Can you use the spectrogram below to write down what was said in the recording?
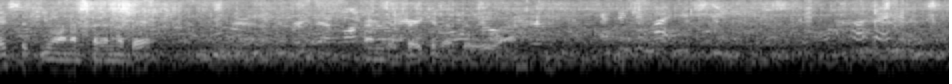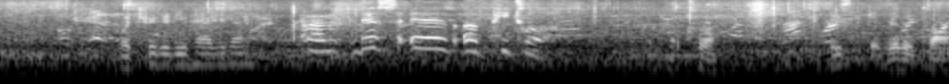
place if you want to put in the bit. Remember to break it up really well. What tree did you have again? Um, this is a peach roll. That's cool. These get really tall.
